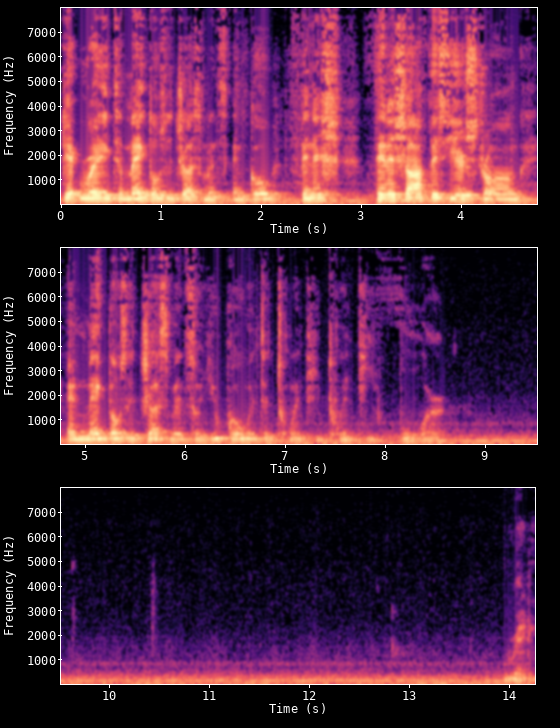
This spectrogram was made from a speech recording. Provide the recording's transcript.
get ready to make those adjustments and go finish finish off this year strong and make those adjustments so you go into 2024 ready.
